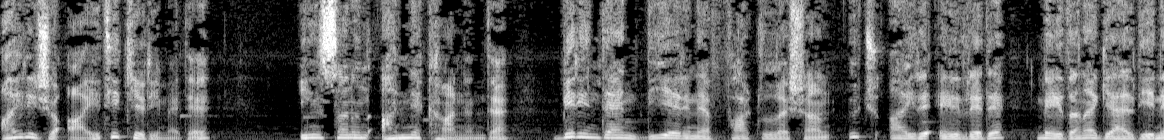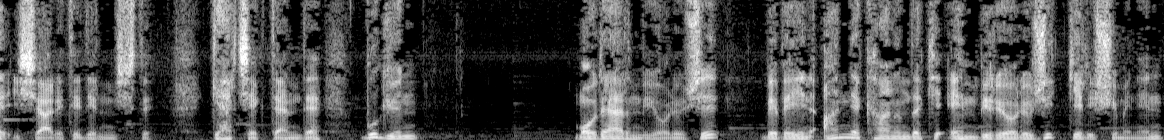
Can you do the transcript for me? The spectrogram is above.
ayrıca ayet-i kerimede insanın anne karnında birinden diğerine farklılaşan üç ayrı evrede meydana geldiğine işaret edilmişti. Gerçekten de bugün modern biyoloji bebeğin anne karnındaki embriyolojik gelişiminin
